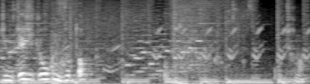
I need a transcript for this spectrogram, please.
지금 제시 조금 무섭다 어, 어, 잠깐만.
